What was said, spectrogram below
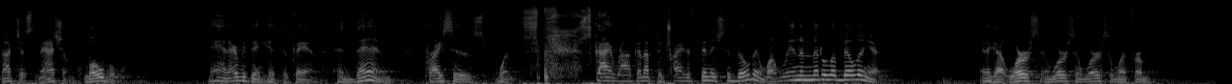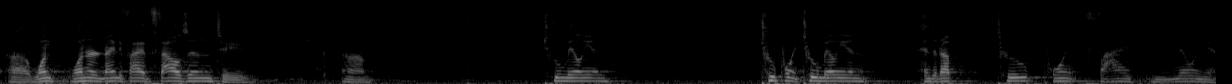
not just national, global. Man, everything hit the fan. And then prices went skyrocket up to try to finish the building. We're in the middle of building it. And it got worse and worse and worse and went from uh, 195,000 to um, 2 million, 2.2 million, ended up 2.5 million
